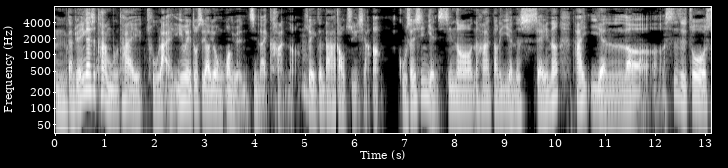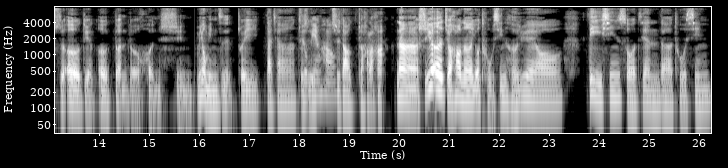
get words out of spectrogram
嗯，感觉应该是看不太出来，因为都是要用望远镜来看啊，嗯所以跟大家告知一下啊。古神星演星哦，那他到底演了谁呢？他演了狮子座十二点二等的恒星，没有名字，所以大家就是知道就好了哈。那十月二十九号呢，有土星合月哦，地心所见的土星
